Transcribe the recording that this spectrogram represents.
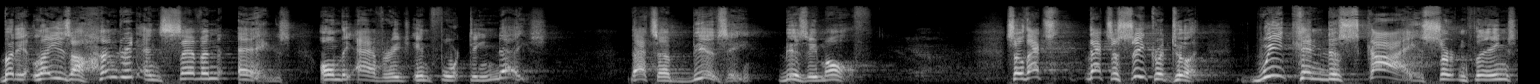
but it lays 107 eggs on the average in 14 days. That's a busy, busy moth. So that's, that's a secret to it. We can disguise certain things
